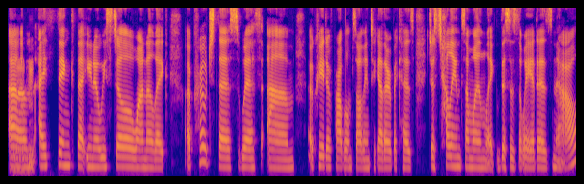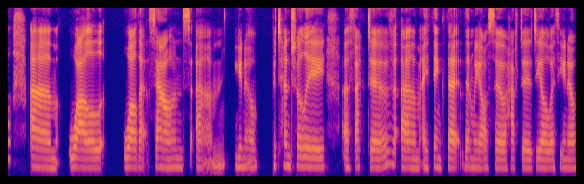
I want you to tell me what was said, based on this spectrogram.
Um, mm-hmm. I think that, you know, we still want to like approach this with um, a creative problem solving together because just telling someone like this is the way it is now, um, while while that sounds, um, you know, potentially effective. Um, I think that then we also have to deal with, you know,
